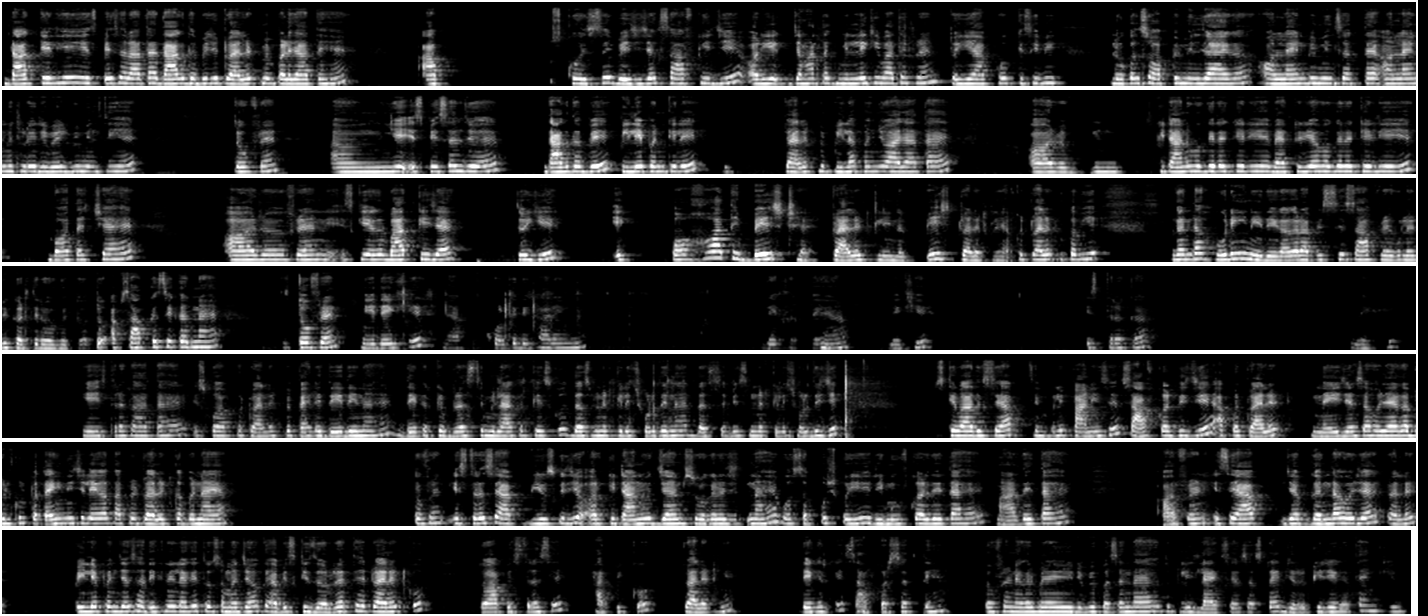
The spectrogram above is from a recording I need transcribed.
दाग के लिए ये स्पेशल आता है, दाग धब्बे जो टॉयलेट में पड़ जाते हैं, आप उसको इससे बेझिझक साफ़ कीजिए। और ये जहाँ तक मिलने की बात है फ्रेंड तो ये आपको किसी भी लोकल शॉप पे मिल जाएगा ऑनलाइन भी मिल सकता है ऑनलाइन में थोड़ी रिबेट भी मिलती है तो फ्रेंड ये स्पेशल जो है, दाग धब्बे, पीलेपन के लिए टॉयलेट में पीलापन जो आ जाता है, और कीटाणु वगैरह के लिए बैक्टीरिया वगैरह के लिए ये बहुत अच्छा है। और फ्रेंड इसकी अगर बात की जाए तो ये एक बहुत ही बेस्ट है toilet cleaner best toilet cleaner आपके टॉयलेट को कभी ये गंदा होने ही नहीं देगा, अगर आप इससे साफ़ रेगुलरली करते रहोगे तो। तो अब साफ़ कैसे करना है? तो फ्रेंड ये देखिए, मैं आपको खोल के दिखा रही हूँ। देख सकते हैं आप, देखिए। इस तरह का, देखिए। ये इस तरह का आता है, इसको आपको टॉयलेट पे पहले दे देना है। दे करके ब्रश से मिला करके इसको दस मिनट के लिए छोड़ देना है, दस से बीस मिनट के लिए छोड़ दीजिए। उसके बाद इसे आप सिंपली पानी से साफ़ कर दीजिए, आपका टॉयलेट नई जैसा हो जाएगा, बिल्कुल पता ही नहीं चलेगा कि आपने टॉयलेट कब बनाया। तो फ्रेंड इस तरह से आप यूज़ कीजिए और कीटाणु जर्म्स वगैरह जितना है, वो सब कुछ को ये रिमूव कर देता है, मार देता है। और फ्रेंड इसे आप जब गंदा हो जाए टॉयलेट पीलेपन जैसा दिखने लगे तो समझ जाओ कि अब इसकी ज़रूरत है टॉयलेट को। तो आप इस तरह से हार्पिक को टॉयलेट में दे करके साफ़ कर सकते हैं। तो फ्रेंड अगर मेरा ये रिव्यू पसंद आया हो तो प्लीज़ लाइक शेयर सब्सक्राइब ज़रूर कीजिएगा। Thank you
